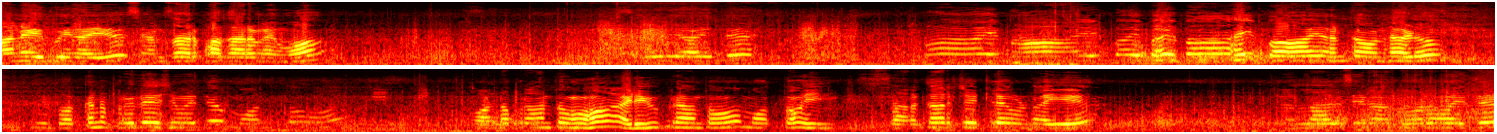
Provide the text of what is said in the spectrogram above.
ఆన్ అయిపోయినాయి సెన్సార్ ప్రకారమేమో అయితే boy boy boy boy boy boy అంటా ఉన్నాడు. ఈ పక్కన ప్రదేశం అయితే మొత్తం కొండ ప్రాంతము అడవి ప్రాంతము మొత్తం ఈ సర్కారు చెట్లే ఉన్నాయి. వెళ్ళాల్సిన దూరం అయితే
